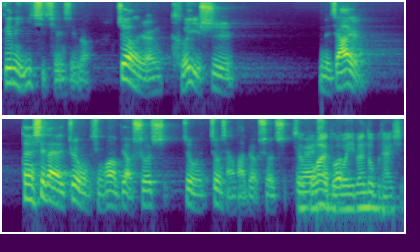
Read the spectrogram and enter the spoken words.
跟你一起前行的。这样的人可以是你的家人。但是现在这种情况比较奢侈，这种这种想法比较奢侈。在国外读博一般都不太行，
